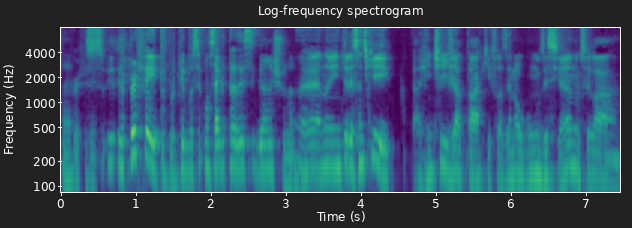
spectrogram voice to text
Né? Perfeito. Isso é perfeito, porque você consegue trazer esse gancho, né? É, não, é interessante que a gente já está aqui fazendo alguns esse ano, sei lá,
